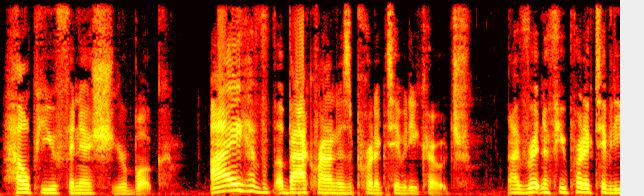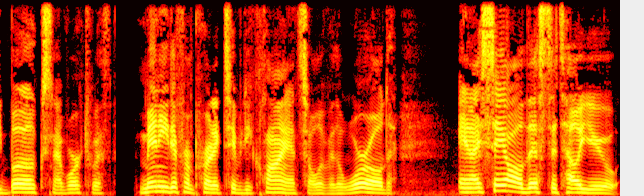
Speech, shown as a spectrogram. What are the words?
help you finish your book. I have a background as a productivity coach. I've written a few productivity books and I've worked with many different productivity clients all over the world. And I say all this to tell you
